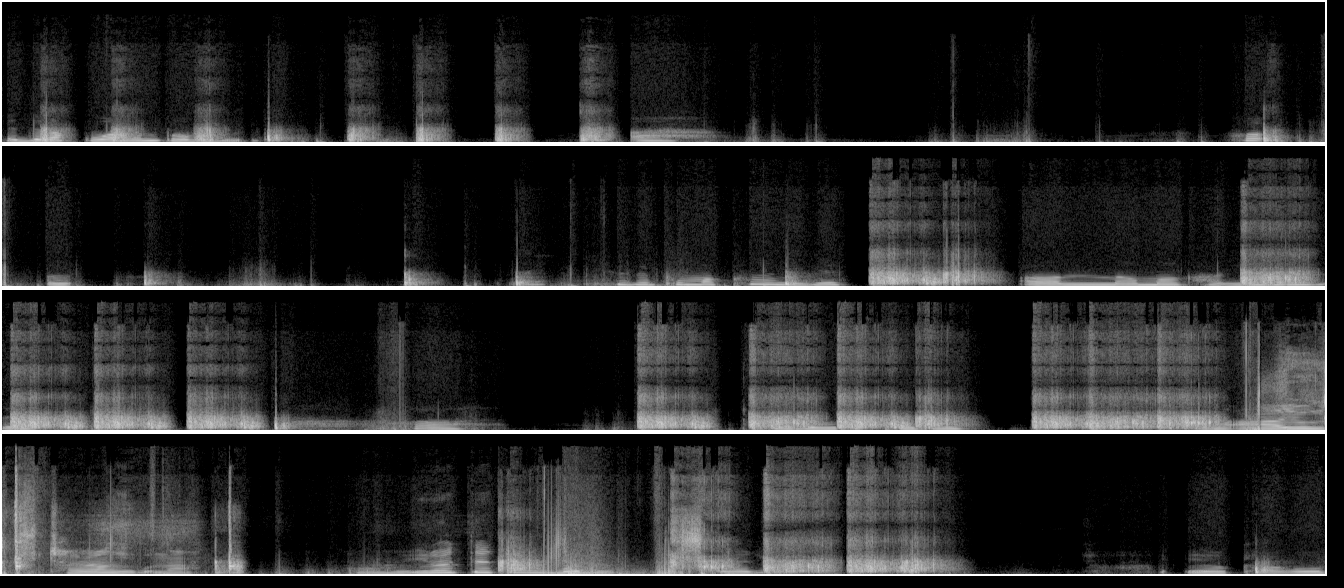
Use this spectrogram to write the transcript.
베드락 구하는 법입니다. 아, 허, 으. 휴대폰 마크는 이게 안 넘어가긴 한데 아, 이게 어떡하지? 아, 아, 여기 주차장이구나. 아, 이럴 때 딱. 자, 이렇게 하고.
